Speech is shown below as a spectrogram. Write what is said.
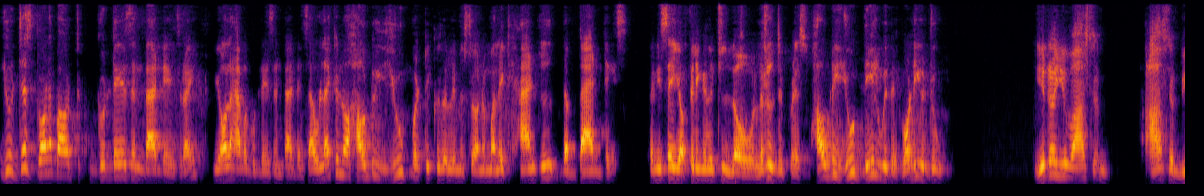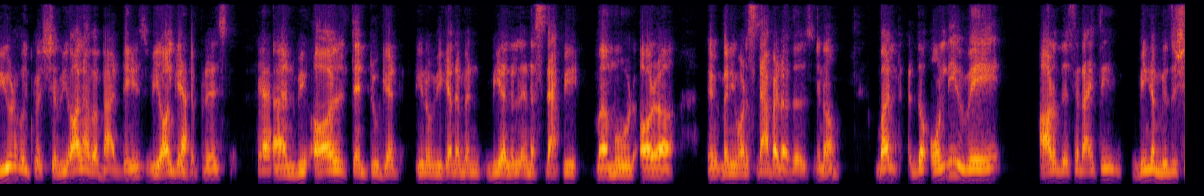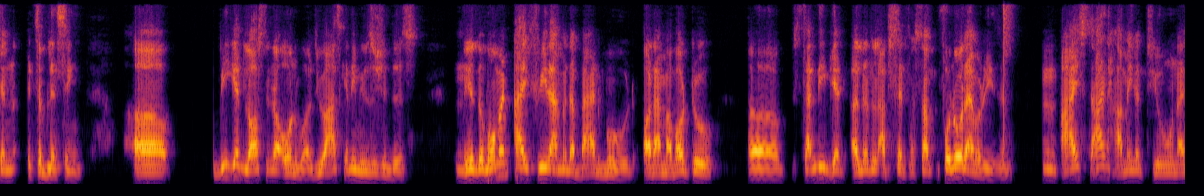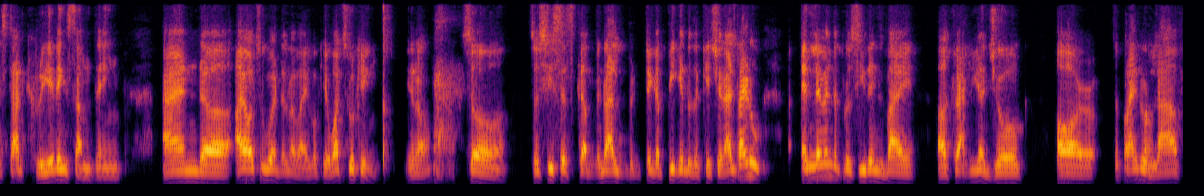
you just brought about good days and bad days, right? We all have a good days and bad days. I would like to know how do you particularly, Mr. Anu Malik, handle the bad days? When you say you're feeling a little low, a little depressed, how do you deal with it? What do you do? You know, you've asked asked a beautiful question. We all have a bad days. We all get yeah. depressed, yeah. and we all tend to get. You know, we can even be a little in a snappy uh, mood or a, when you want to snap at others. You know, but the only way out of this, and I think being a musician, it's a blessing. Uh, we get lost in our own worlds. You ask any musician this. Mm. The moment I feel I'm in a bad mood or I'm about to uh, suddenly get a little upset for some for no rhyme or reason, mm. I start humming a tune. I start creating something, and uh, I also go and tell my wife, "Okay, what's cooking?" You know. so so she says, "Come, you know, I'll take a peek into the kitchen. I'll try to enliven the proceedings by uh, cracking a joke or trying to laugh,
